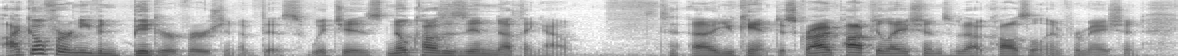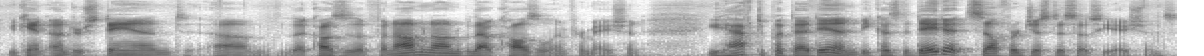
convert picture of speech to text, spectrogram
I go for an even bigger version of this, which is no causes in, nothing out. Uh, you can't describe populations without causal information. You can't understand um, the causes of phenomenon without causal information. You have to put that in because the data itself are just associations.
